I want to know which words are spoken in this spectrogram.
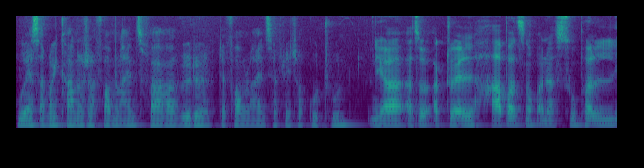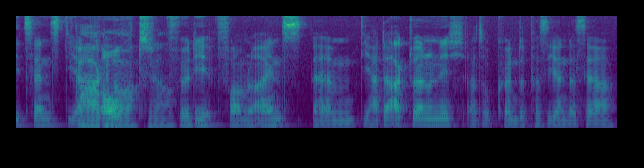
US-amerikanischer Formel 1-Fahrer würde der Formel 1 ja vielleicht auch gut tun. Ja, also aktuell hapert es noch an der Super-Lizenz, die er ah, genau, braucht genau, genau. für die Formel 1. Ähm, die hat er aktuell noch nicht, also könnte passieren, dass er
